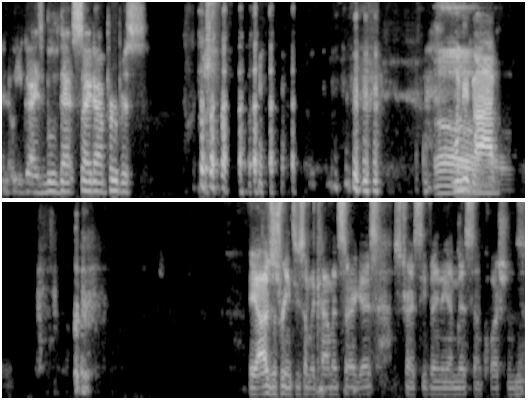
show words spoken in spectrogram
I know you guys moved that site on purpose. Love you, Bob. Yeah, I was just reading through some of the comments. Sorry, guys. Just trying to see if anything I missed on questions.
